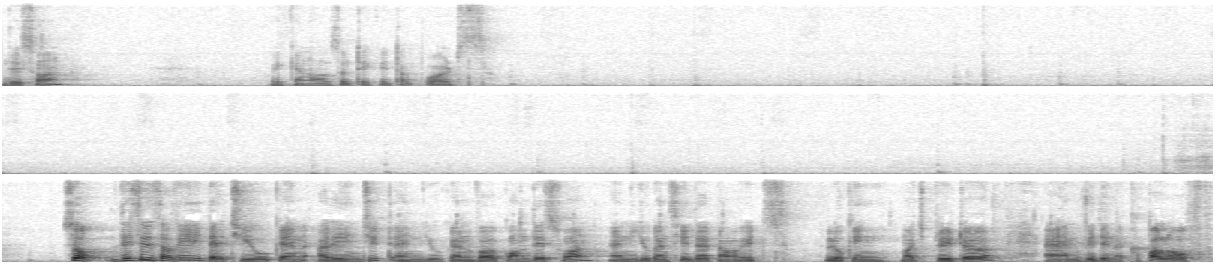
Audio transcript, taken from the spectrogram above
this one. We can also take it upwards so this is a way that you can arrange it and you can work on this one. And you can see that now it's looking much prettier. And within a couple of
